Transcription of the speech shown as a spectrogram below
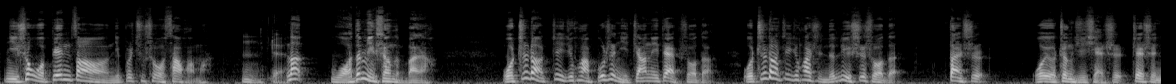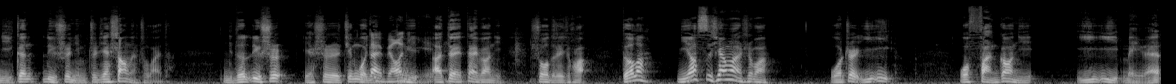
你说我编造，你不是就说我撒谎吗？”嗯，对。那我的名声怎么办啊？我知道这句话不是你 Johnny Depp 说的，我知道这句话是你的律师说的，但是我有证据显示这是你跟律师你们之间商量出来的，你的律师也是经过你代表你啊，对，代表你说的这句话，得了。你要四千万是吧？我这儿一亿，我反告你一亿美元。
